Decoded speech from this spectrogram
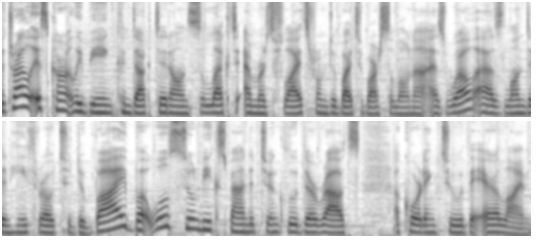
The trial is currently being conducted on select Emirates flights from Dubai to Barcelona as well as London Heathrow to Dubai, but will soon be expanded to include their routes according to the airline.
